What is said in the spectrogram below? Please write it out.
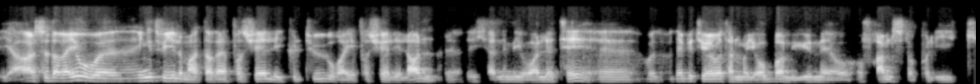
Ja, altså Det er jo uh, ingen tvil om at det er forskjellige kulturer i forskjellige land. Det, kjenner vi jo alle til. Uh, og Det betyr jo at han må jobbe mye med å, å framstå på lik,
